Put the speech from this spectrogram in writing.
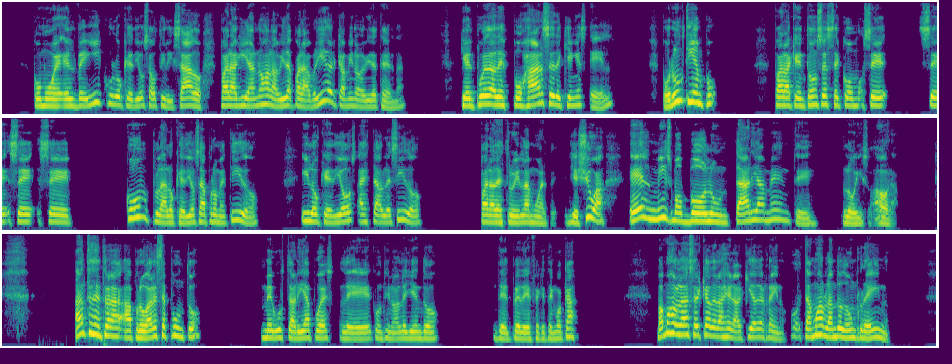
como el vehículo que Dios ha utilizado para guiarnos a la vida, para abrir el camino a la vida eterna, que Él pueda despojarse de quién es Él por un tiempo, para que entonces se, cumpla lo que Dios ha prometido y lo que Dios ha establecido para destruir la muerte. Yeshua, él mismo voluntariamente lo hizo. Ahora, antes de entrar a probar ese punto, me gustaría pues leer, continuar leyendo del PDF que tengo acá. Vamos a hablar acerca de la jerarquía del reino. Oh, estamos hablando de un reino.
